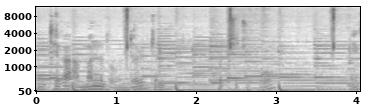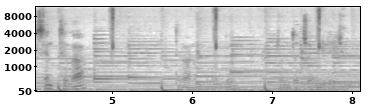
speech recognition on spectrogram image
형태가 안 맞는 부분들 좀 고쳐주고 액센트가 들어가는 부분도 좀 더 정리를 해줍니다.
